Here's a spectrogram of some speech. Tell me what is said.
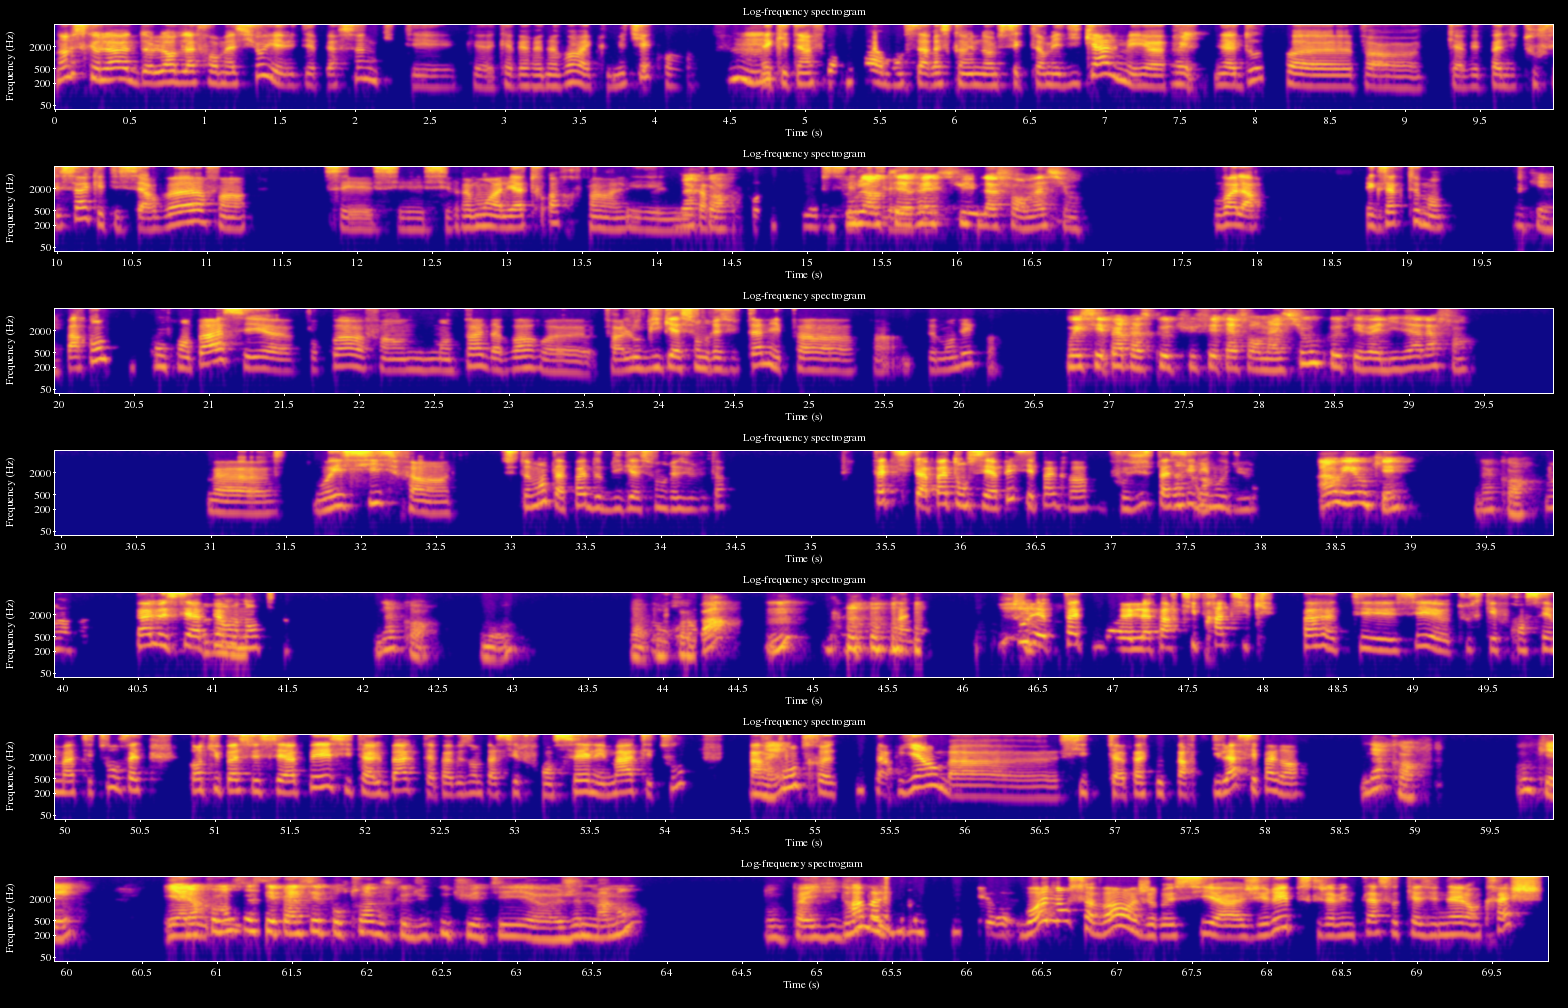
Non, parce que là, lors de la formation, il y avait des personnes qui, étaient, qui, avaient rien à voir avec le métier, quoi. Mmh. qui étaient infirmières. Bon, ça reste quand même dans le secteur médical, mais il y en a d'autres qui n'avaient pas du tout fait ça, qui étaient serveurs. Enfin, c'est vraiment aléatoire. Enfin, D'accord. Tout l'intérêt de suivre la formation. Voilà, exactement. Par contre, je ne comprends pas, c'est euh, pourquoi enfin, on ne demande pas d'avoir. Euh, enfin, l'obligation de résultat n'est pas demandée. Quoi. Oui, c'est pas parce que tu fais ta formation que tu es validé à la fin. Bah, oui, si. Enfin, justement, tu n'as pas d'obligation de résultat. En fait, si tu n'as pas ton CAP, c'est pas grave. Il faut juste passer les modules. Ah oui, ok. D'accord. Pas le CAP en entier. D'accord. Bon. Ben, pourquoi pas? Hmm Tout les, la partie pratique, c'est euh, tout ce qui est français, maths et tout. En fait, quand tu passes le CAP, si tu as le bac, tu n'as pas besoin de passer le français, les maths et tout. Par contre, si tu n'as rien, bah, euh, si tu n'as pas cette partie-là, c'est pas grave. D'accord. OK. Et alors, mm. comment ça s'est passé pour toi? Parce que du coup, tu étais euh, jeune maman, donc pas évident. Ah, bah, ouais, non, ça va. J'ai réussi à gérer parce que j'avais une place occasionnelle en crèche.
